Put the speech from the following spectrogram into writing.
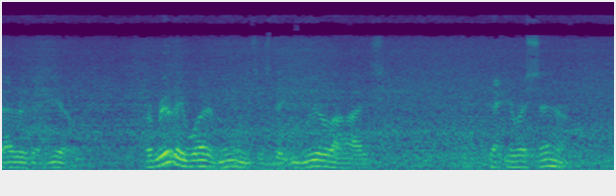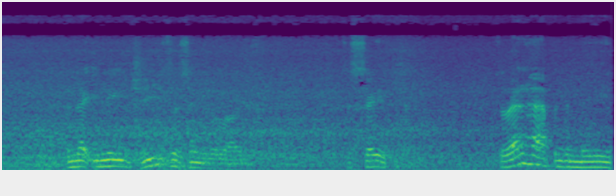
better than you. But really what it means is that you realize that you're a sinner and that you need Jesus in your life to save you. So that happened to me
